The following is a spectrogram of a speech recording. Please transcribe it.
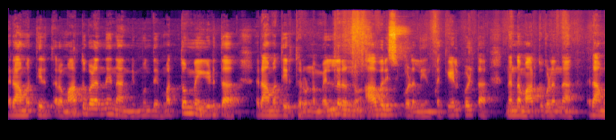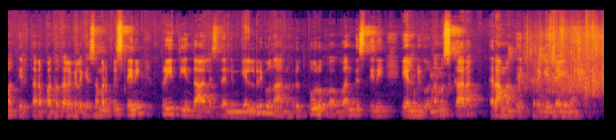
ರಾಮತೀರ್ಥರ ಮಾತುಗಳನ್ನೇ ನಾನು ನಿಮ್ಮ ಮುಂದೆ ಮತ್ತೊಮ್ಮೆ ಇಡ್ತಾ ರಾಮತೀರ್ಥರು ನಮ್ಮೆಲ್ಲರನ್ನು ಆವರಿಸಿಕೊಳ್ಳಲಿ ಅಂತ ಕೇಳ್ಕೊಳ್ತಾ ನನ್ನ ಮಾತುಗಳನ್ನು ರಾಮತೀರ್ಥರ ಪದತಲಗಳಿಗೆ ಸಮರ್ಪಿಸ್ತೀನಿ. ಪ್ರೀತಿಯಿಂದ ಆಲಿಸಿದ ನಿಮ್ಗೆಲ್ರಿಗೂ ನಾನು ಹೃತ್ಪೂರ್ವಕವಾಗಿ ವಂದಿಸ್ತೀನಿ. ಎಲ್ರಿಗೂ ನಮಸ್ಕಾರ. ರಾಮತೀರ್ಥರಿಗೆ ಜಯವಾಗಲಿ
